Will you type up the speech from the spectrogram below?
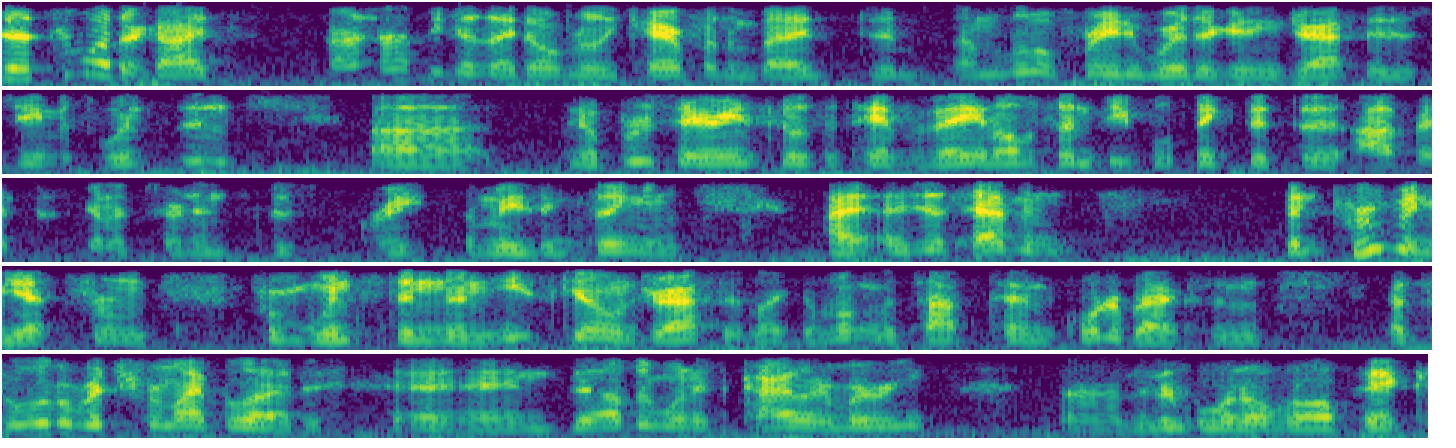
the two other guys are not because I don't really care for them, but I'm a little afraid of where they're getting drafted. Is Jameis Winston? Uh, you know, Bruce Arians goes to Tampa Bay, and all of a sudden people think that the offense is going to turn into this great, amazing thing, and I, I just haven't been proven yet from from Winston, and he's going drafted like among the top ten quarterbacks, and that's a little rich for my blood. And the other one is Kyler Murray, uh, the number one overall pick,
